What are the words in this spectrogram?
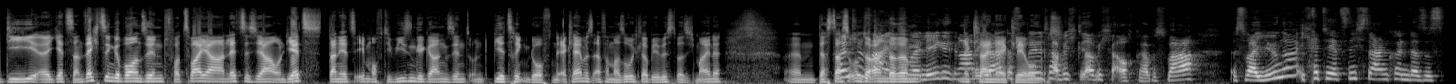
die äh, jetzt dann 16 geworden sind, vor zwei Jahren, letztes Jahr und jetzt dann jetzt eben auf die Wiesen gegangen sind und Bier trinken durften. Erklären wir es einfach mal so, ich glaube, ihr wisst, was ich meine. Ähm, dass das unter sein. anderem grade, eine kleine ja, Erklärung das Bild habe ich, glaube ich, auch gehabt. Es war Es war jünger. Ich hätte jetzt nicht sagen können, dass es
